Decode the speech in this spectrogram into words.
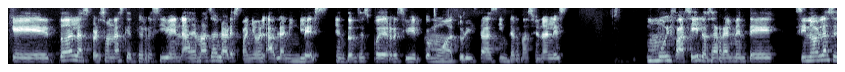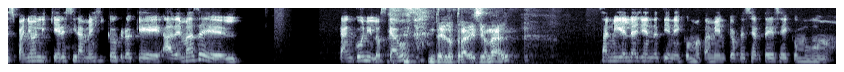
que todas las personas que te reciben, además de hablar español, hablan inglés, entonces puedes recibir como a turistas internacionales muy fácil, o sea, realmente si no hablas español y quieres ir a México, creo que además del Cancún y Los Cabos. de lo tradicional. San Miguel de Allende tiene como también que ofrecerte ese como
